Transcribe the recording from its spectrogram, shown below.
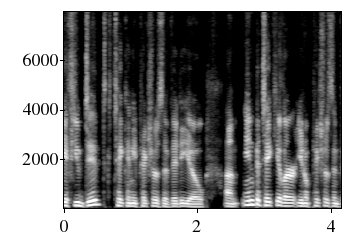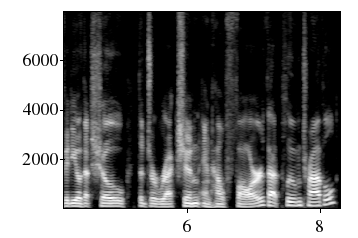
If you did take any pictures of video, um, in particular, you know, pictures and video that show the direction and how far that plume traveled,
